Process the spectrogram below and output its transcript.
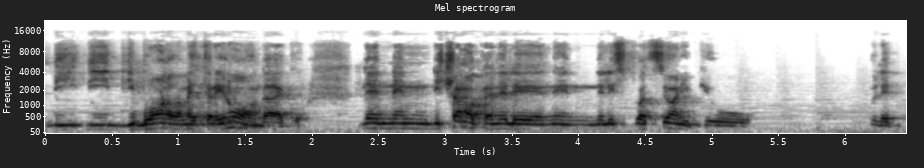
di, di, di, buono da mettere in onda. Ecco. Ne, ne, diciamo che nelle, ne, nelle situazioni più, quelle,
